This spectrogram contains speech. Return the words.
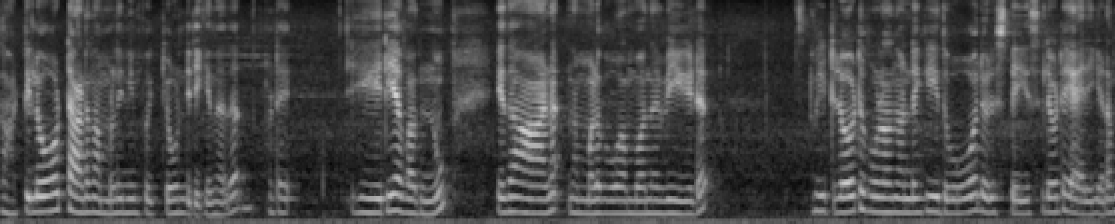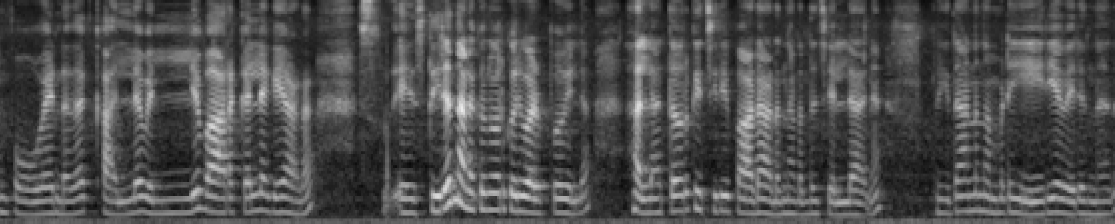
കാട്ടിലോട്ടാണ് നമ്മളിനി പൊയ്ക്കൊണ്ടിരിക്കുന്നത്. നമ്മുടെ ഏരിയ വന്നു. ഇതാണ് നമ്മൾ പോകാൻ പോകുന്ന വീട്. വീട്ടിലോട്ട് പോകണമെന്നുണ്ടെങ്കിൽ ഇതുപോലൊരു സ്പേസിലോട്ട് ആയിരിക്കണം പോവേണ്ടത്. കല്ല് വലിയ പാറക്കല്ലൊക്കെയാണ്. സ്ഥിരം നടക്കുന്നവർക്കൊരു കുഴപ്പമില്ല അല്ലാത്തവർക്ക് ഇച്ചിരി പാടാണ് നടന്ന് ചെല്ലാൻ അപ്പോൾ ഇതാണ് നമ്മുടെ ഏരിയ വരുന്നത്.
